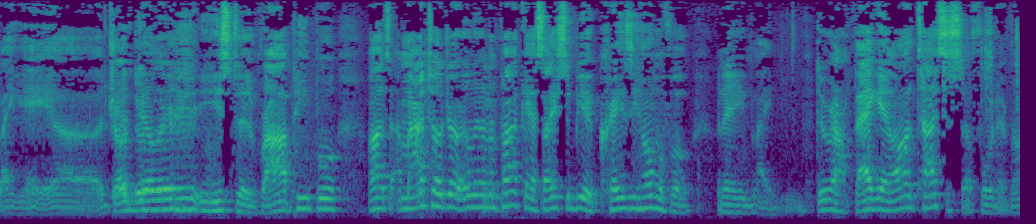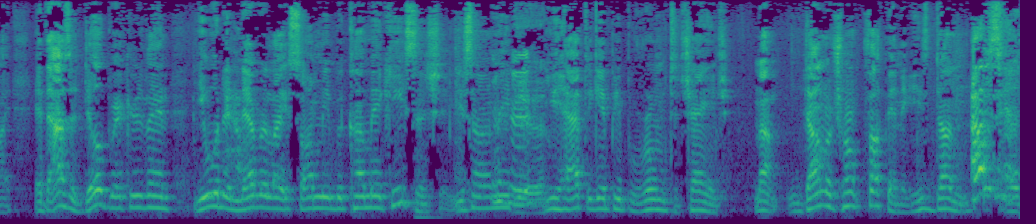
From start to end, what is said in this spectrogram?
like a uh, drug dealer. He used to rob people. I mean, I told you earlier on the podcast, I used to be a crazy homophobe. And they like threw around faggot, all types of stuff or whatever. Like if that was a deal breaker, then you would have never like saw me become a keys and shit. You see what I mean? Yeah. You have to give people room to change. Now Donald Trump, fuck that nigga. He's done. I was gonna Uh,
